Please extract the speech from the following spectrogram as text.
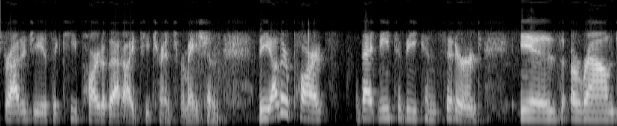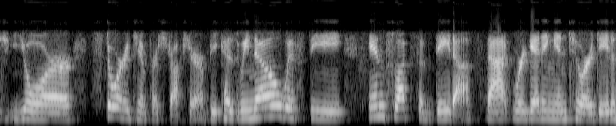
strategy is a key part of that IT transformation. The other parts that need to be considered is around your storage infrastructure. Because we know with the influx of data that we're getting into our data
